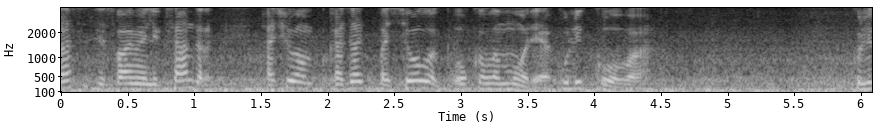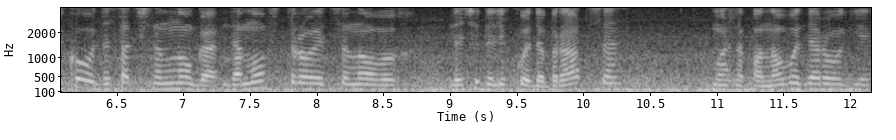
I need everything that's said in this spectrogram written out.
Здравствуйте, с вами Александр. Хочу вам показать поселок около моря, Куликово. В Куликово достаточно много домов строится новых. До сюда легко добраться. Можно по новой дороге.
